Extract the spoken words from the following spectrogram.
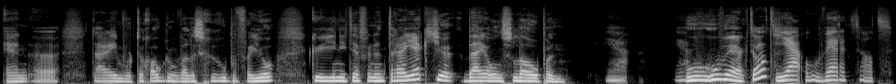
En eh, daarin wordt toch ook nog wel eens geroepen van joh, kun je niet even een trajectje bij ons lopen? Ja. Ja. Hoe, hoe werkt dat? Ja, hoe werkt dat?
